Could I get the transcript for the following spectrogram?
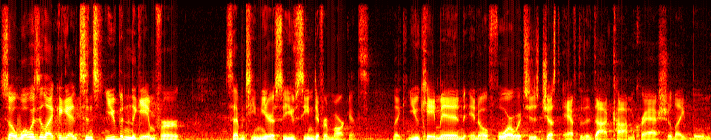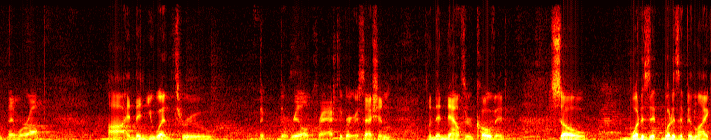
So what was it like again? Since you've been in the game for 17 years, so you've seen different markets. Like you came in in 04, which is just after the dot com crash. So like boom, then we're up, uh, and then you went through the, the real crash, the Great Recession, and then now through COVID. So what is it? What has it been like?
